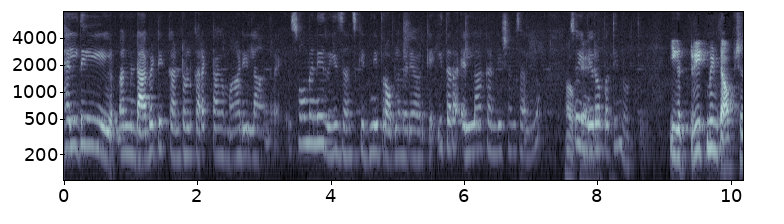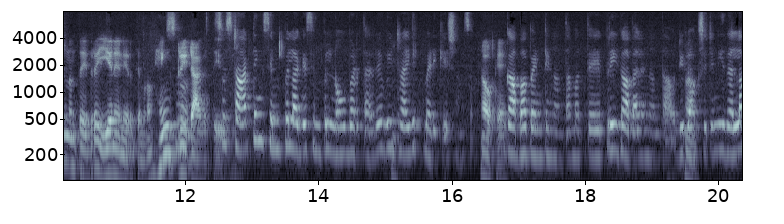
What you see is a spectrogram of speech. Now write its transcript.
ಹೆಲ್ದಿ ಮೀನ್ ಡಯಾಬಿಟಿಕ್ ಕಂಟ್ರೋಲ್ ಕರೆಕ್ಟಾಗಿ ಮಾಡಿಲ್ಲ ಅಂದ್ರೆ so many reasons kidney problem ಇರೋರಿಗೆ ಈ ಥರ ಎಲ್ಲ ಕಂಡೀಷನ್ಸಲ್ಲೂ ಸೊ ಈ ನ್ಯೂರೋಪತಿ ನೋಡ್ತೀವಿ. ಈಗ ಟ್ರೀಟ್ಮೆಂಟ್ ಆಪ್ಷನ್ ಅಂತ ಇದ್ರೆ ಏನೇನಿರುತ್ತೆ ಮೇಡಮ್ ಹೆಂಗ್ ಟ್ರೀಟ್ ಆಗುತ್ತೆ ಸೊ ಸ್ಟಾರ್ಟಿಂಗ್ ಸಿಂಪಲ್ ಆಗಿ ಸಿಂಪಲ್ ನೋವು ಬರ್ತಾ ಇದ್ರೆ we try with medications okay gabapentin ಅಂತ ಮತ್ತೆ ಪ್ರೀ ಗಾಬಾಲಿನ್ ಅಂತ ಡಿಲಾಕ್ಸಿಟಿನ್ ಇದೆಲ್ಲ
